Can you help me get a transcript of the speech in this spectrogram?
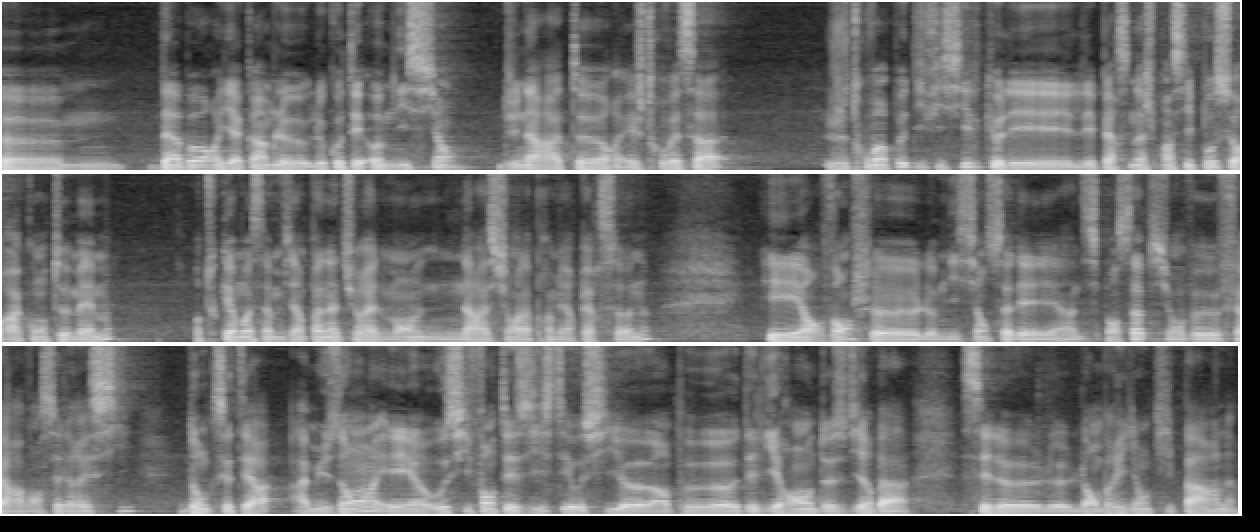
d'abord, il y a quand même le, côté omniscient du narrateur, et je trouvais ça, je trouve un peu difficile que les, personnages principaux se racontent eux-mêmes. En tout cas, moi, ça me vient pas naturellement, une narration à la première personne. Et en revanche, euh, l'omniscience, elle est indispensable si on veut faire avancer le récit. Donc c'était amusant et aussi fantaisiste et aussi euh, un peu euh, délirant de se dire, bah, c'est l'embryon qui parle.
